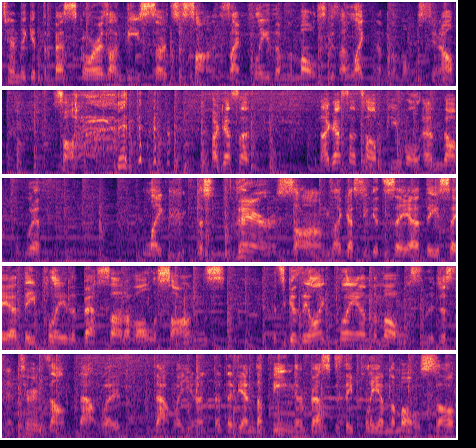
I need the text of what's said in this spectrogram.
tend to get the best scores on these sorts of songs, because I play them the most, because I like them the most, you know? So, I guess that, I guess that's how people end up with, like, this, their songs, I guess you could say it. They say it, they play the best out of all the songs. It's because they like playing the most, and it just it turns out that way, that way, you know, that they end up being their best because they play them the most, so,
